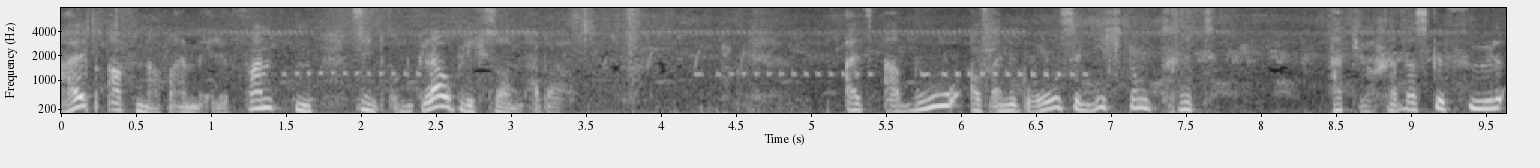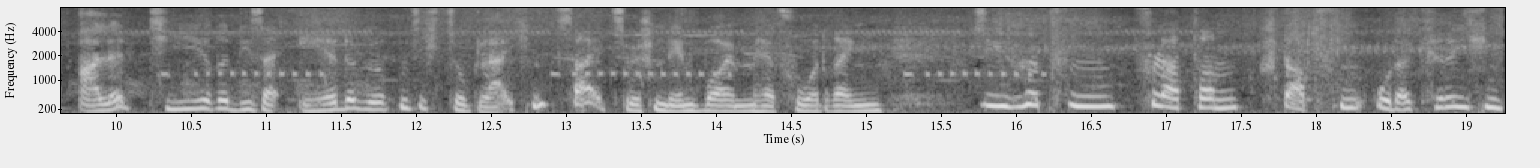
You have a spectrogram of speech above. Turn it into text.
Halbaffen auf einem Elefanten sind unglaublich sonderbar. Als Abu auf eine große Lichtung tritt, hat Joscha das Gefühl, alle Tiere dieser Erde würden sich zur gleichen Zeit zwischen den Bäumen hervordrängen. Sie hüpfen, flattern, stapfen oder kriechen.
